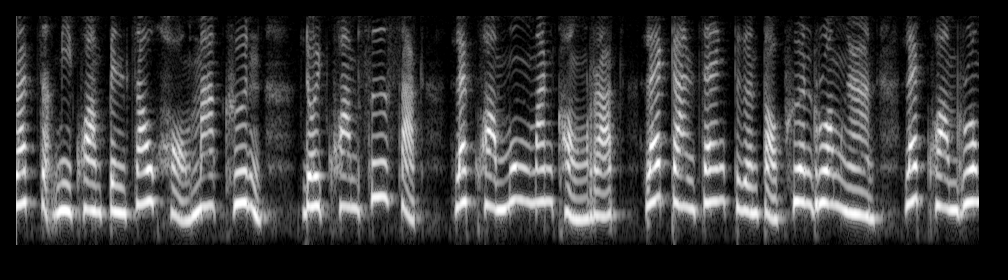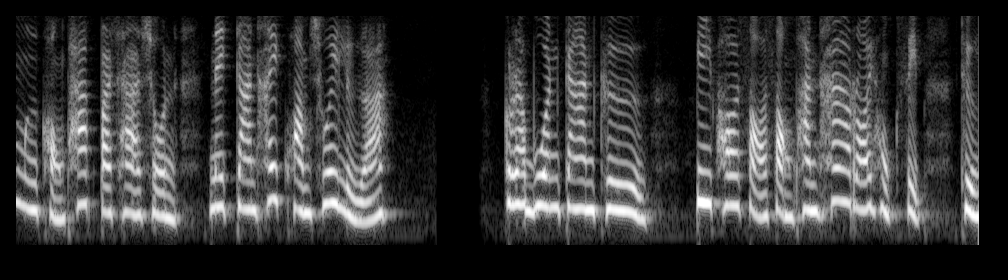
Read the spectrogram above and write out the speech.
รัฐจะมีความเป็นเจ้าของมากขึ้น โดยความซื่อสัตย์และความมุ่งมั่นของรัฐ และการแจ้งเตือนต่อเพื่อนร่วมงาน และความร่วมมือของภาคประชาชน ในการให้ความช่วยเหลือ กระบวนการคือ ปีพศ 2560 ถึง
